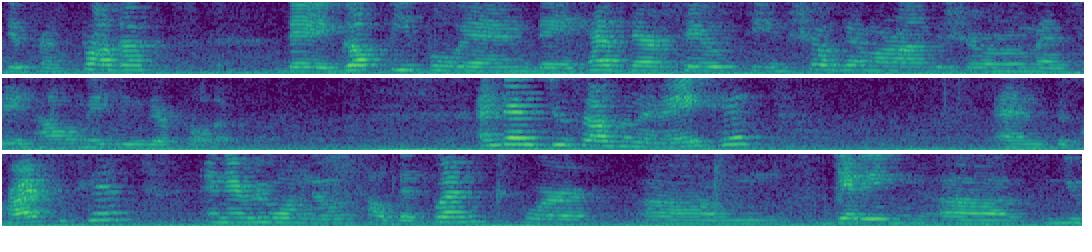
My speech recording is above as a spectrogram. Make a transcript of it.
different products. They got people in, they had their sales team show them around the showroom and say how amazing their products are. And then 2008 hit, and the crisis hit, and everyone knows how that went for um, getting uh, new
